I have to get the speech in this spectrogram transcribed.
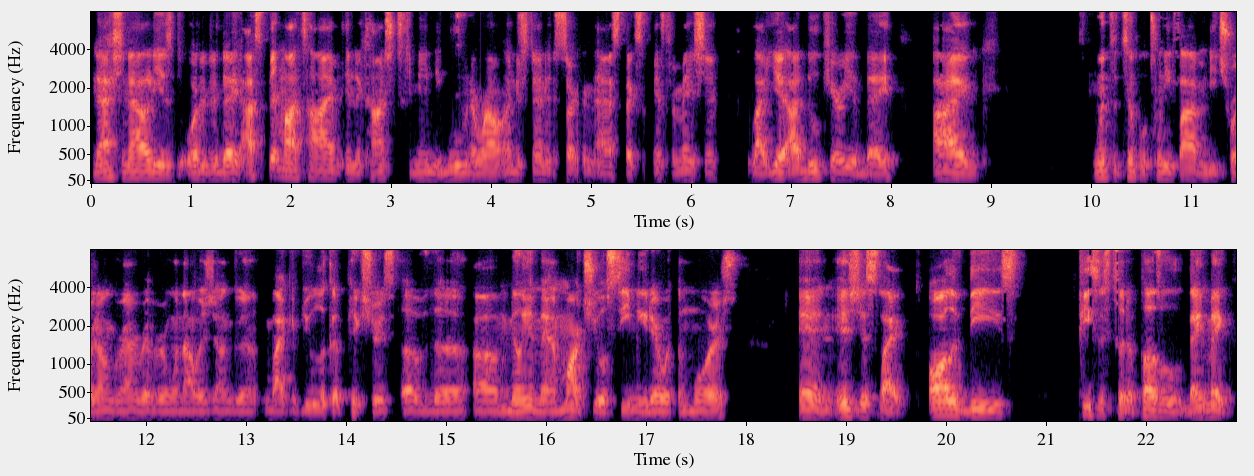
nationality is the order today. I spent my time in the conscious community, moving around, understanding certain aspects of information. Like yeah, I do carry a Bey. I went to Temple 25 in Detroit on Grand River when I was younger. Like if you look at pictures of the um, Million Man March, you'll see me there with the Moors and it's just like all of these pieces to the puzzle they make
